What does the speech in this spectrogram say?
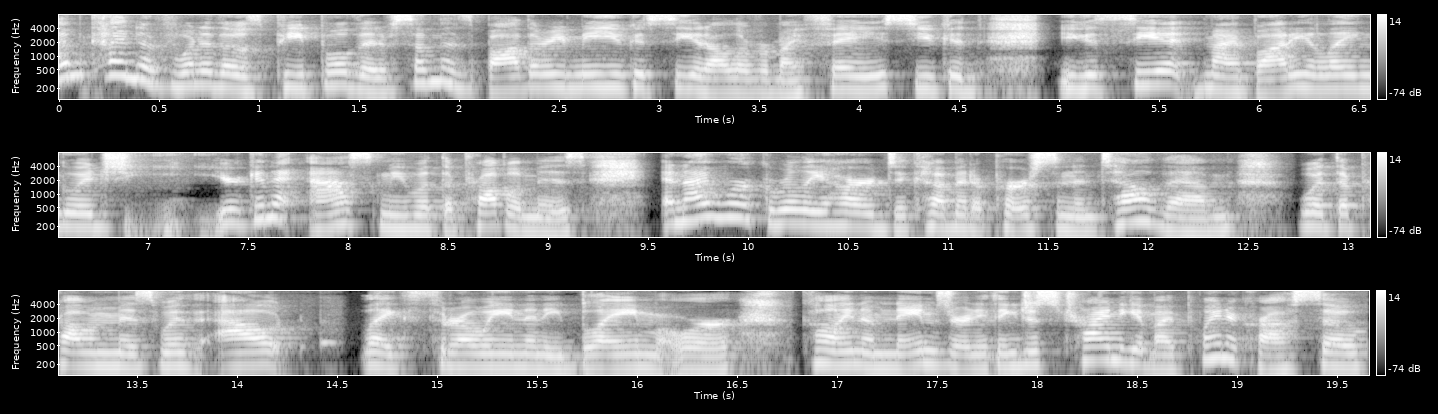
I'm kind of one of those people that if something's bothering me, you could see it all over my face. You could you could see it in my body language. You're going to ask me what the problem is. And I work really hard to come at a person and tell them what the problem is without like throwing any blame or calling them names or anything, just trying to get my point across. So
